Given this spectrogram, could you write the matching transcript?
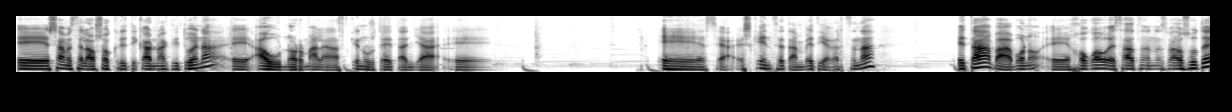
e, esan bezala oso kritika honak dituena, e, hau normalan azken urteetan ja e, e, zera, eskaintzetan beti agertzen da, Eta, ba, bueno, e, joko hau ezagutzen ez baduzute,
